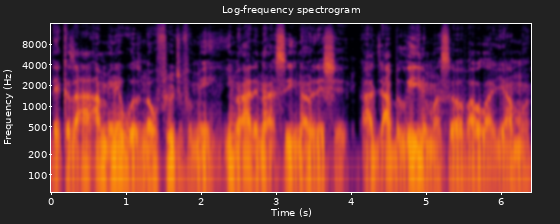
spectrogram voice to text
That, cause I, I mean, it was no future for me. You know, I did not see none of this shit. I, I believed in myself. I was like, yeah, I'm gonna,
